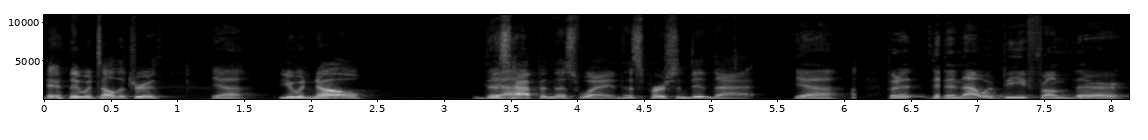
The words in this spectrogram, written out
They, they would tell the truth. Yeah, You would know this Yeah. happened this way. This person did that. yeah. But it, then that would be from their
